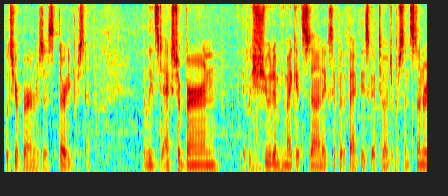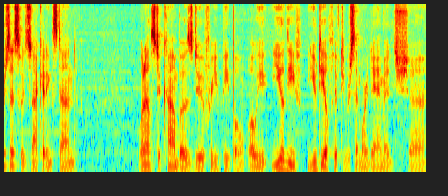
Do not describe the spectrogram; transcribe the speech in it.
What's your burn resist? 30%. It leads to extra burn. If we shoot him, he might get stunned, except for the fact that he's got 200% stun resist, so he's not getting stunned. What else do combos do for you people? Oh, you, you, you deal 50% more damage, uh,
